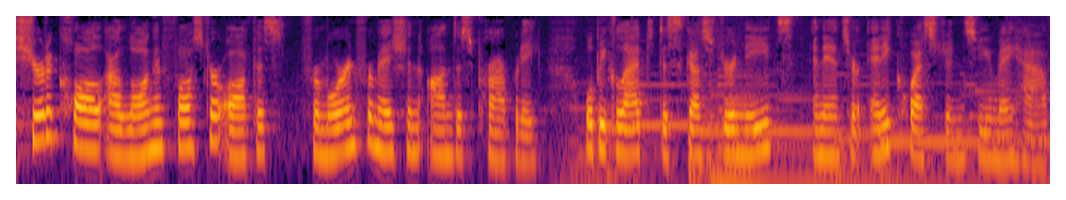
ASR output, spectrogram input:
sure to call our Long and Foster office for more information on this property. We'll be glad to discuss your needs and answer any questions you may have.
